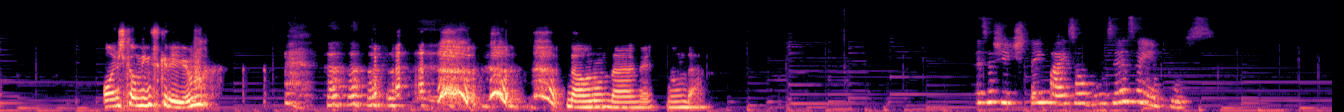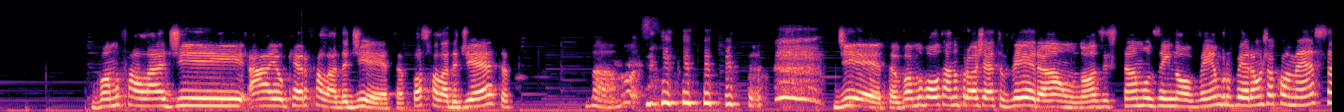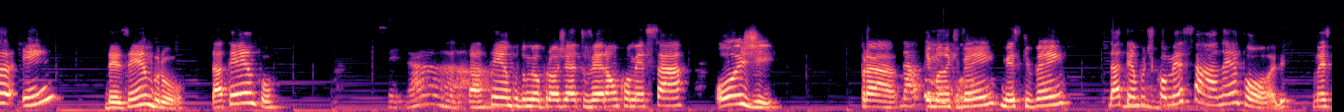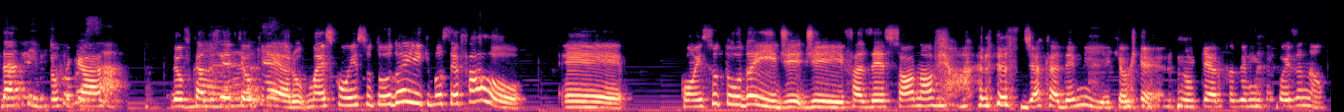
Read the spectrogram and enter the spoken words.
onde que eu me inscrevo? não, não dá, né? Não dá. Mas a gente tem mais alguns exemplos. Vamos falar de. Ah, eu quero falar da dieta. Posso falar da dieta? Vamos. dieta. Vamos voltar no projeto Verão. Nós estamos em novembro, o verão já começa em dezembro. Dá tempo? Será? Dá tempo do meu projeto Verão começar hoje para semana que vem, mês que vem? Dá tempo uhum. de começar, né, Polly? Mas dá, dá tempo, tempo de eu ficar, de eu ficar Mas... do jeito que eu quero. Mas com isso tudo aí que você falou, é, com isso tudo aí, de, de fazer só nove horas de academia, que eu quero. Não quero fazer muita coisa, não.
